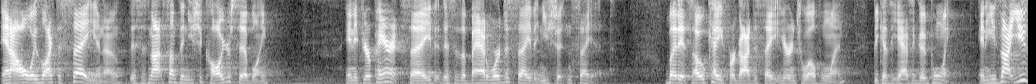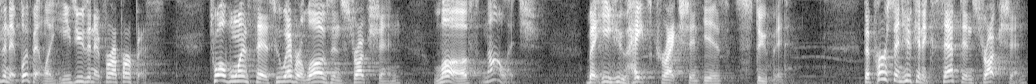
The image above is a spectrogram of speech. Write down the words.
And I always like to say, you know, this is not something you should call your sibling. And if your parents say that this is a bad word to say, then you shouldn't say it. But it's okay for God to say it here in 12.1 because he has a good point. And he's not using it flippantly, he's using it for a purpose. 12.1 says, Whoever loves instruction loves knowledge, but he who hates correction is stupid. The person who can accept instruction,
